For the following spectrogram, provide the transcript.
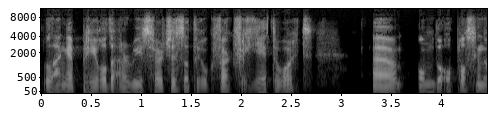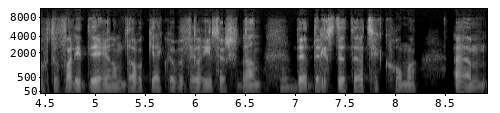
lange periode aan research is, dat er ook vaak vergeten wordt uh, om de oplossing nog te valideren. Omdat we, kijk, we hebben veel research gedaan, mhm. de, er is dit uitgekomen. Um,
